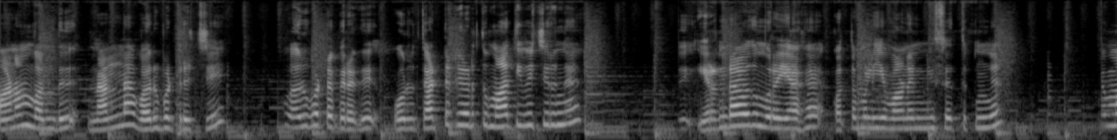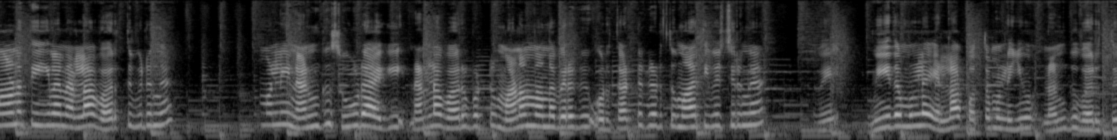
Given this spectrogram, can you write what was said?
மணம் வந்து நல்லா வறுபட்டுருச்சு. வறுபட்ட பிறகு ஒரு தட்டுக்கு எடுத்து மாற்றி வச்சிருங்க. இது இரண்டாவது முறையாக கொத்தமல்லியை வானங்கி சேர்த்துக்குங்க. மிதமான தீயில நல்லா வறுத்து விடுங்க. கொத்தமல்லி நன்கு சூடாகி நல்லா வறுபட்டு மணம் வந்த பிறகு ஒரு தட்டுக்கு எடுத்து மாற்றி வச்சிருங்க. ஆகவே மீதமுள்ள எல்லா கொத்தமல்லியும் நன்கு வறுத்து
